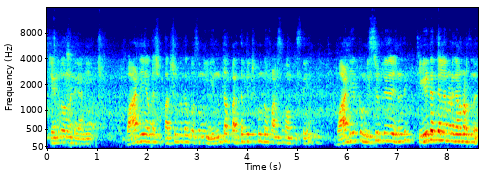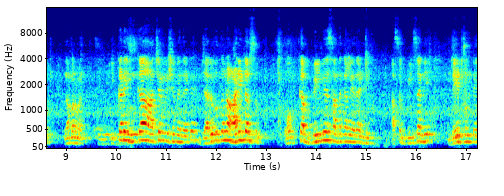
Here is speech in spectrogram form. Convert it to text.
స్టేట్ గవర్నమెంట్ కానీ వాటి యొక్క పరిశుభ్రత కోసం ఎంత పరితపించుకుంటూ ఫండ్స్ పంపిస్తే వాటి యొక్క మిస్యూటిలైజేషన్ అనేది తేట తెల్లమని కనబడుతున్నది నెంబర్ వన్ ఇక్కడ ఇంకా ఆశ్చర్య విషయం ఏంటంటే జరుగుతున్న ఆడిటర్స్ ఒక్క బిల్ మీద సంతకం లేదండి. అసలు బిల్స్ అన్ని డేట్స్ ఉంటే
